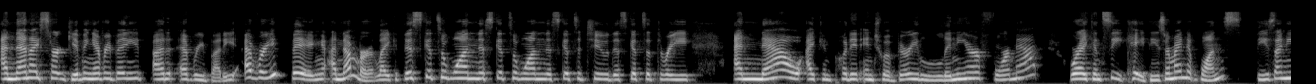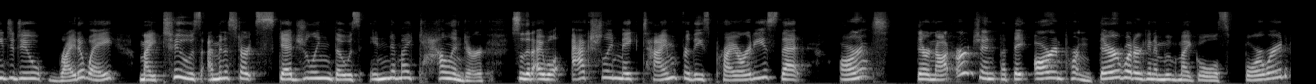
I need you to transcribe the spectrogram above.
and then I start giving everybody, uh, everybody, everything a number. Like this gets a one, this gets a one, this gets a two, this gets a three. And now I can put it into a very linear format where I can see, okay, these are my ones. These I need to do right away. My twos, I'm going to start scheduling those into my calendar so that I will actually make time for these priorities that aren't they're not urgent, but they are important. They're what are going to move my goals forward.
